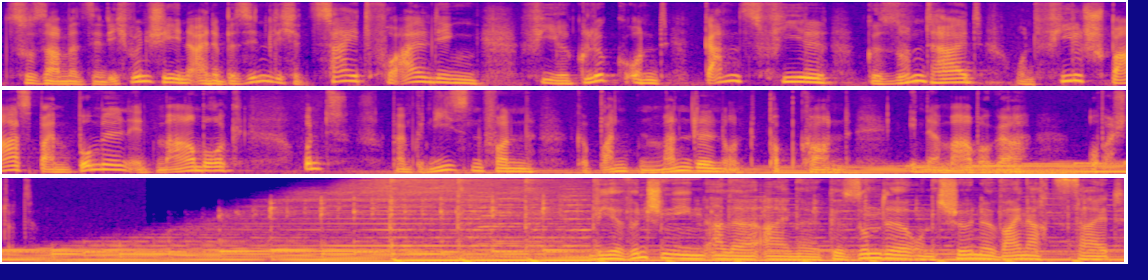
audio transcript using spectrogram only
zusammen sind. Ich wünsche Ihnen eine besinnliche Zeit, vor allen Dingen viel Glück und ganz viel Gesundheit und viel Spaß beim Bummeln in Marburg und beim Genießen von gebrannten Mandeln und Popcorn in der Marburger Oberstadt. Wir wünschen Ihnen alle eine gesunde und schöne Weihnachtszeit.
